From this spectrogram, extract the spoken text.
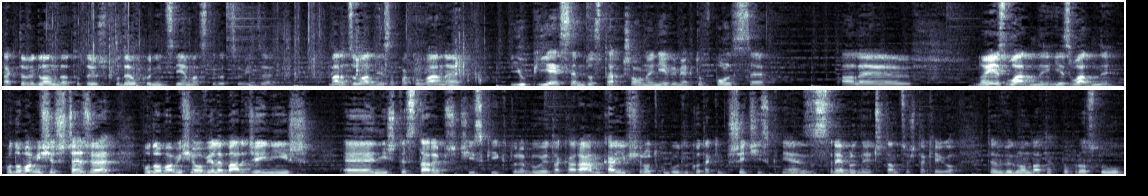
Tak to wygląda. Tutaj już w pudełku nic nie ma z tego co widzę. Bardzo ładnie zapakowane. UPS-em dostarczone. Nie wiem jak to w Polsce, ale no jest ładny, jest ładny. Podoba mi się szczerze, podoba mi się o wiele bardziej niż, e, niż te stare przyciski, które były taka ramka i w środku był tylko taki przycisk, nie? Srebrny czy tam coś takiego. Ten wygląda tak po prostu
